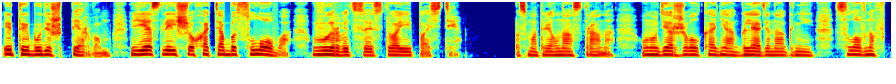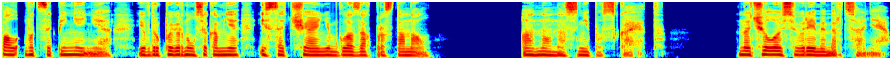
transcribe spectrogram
и ты будешь первым, если еще хотя бы слово вырвется из твоей пасти. Посмотрел на Астрана. Он удерживал коня, глядя на огни, словно впал в оцепенение, и вдруг повернулся ко мне и с отчаянием в глазах простонал. Оно нас не пускает. Началось время мерцания.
